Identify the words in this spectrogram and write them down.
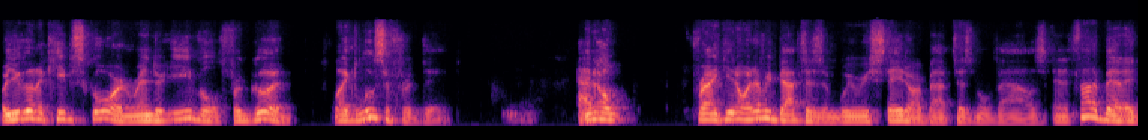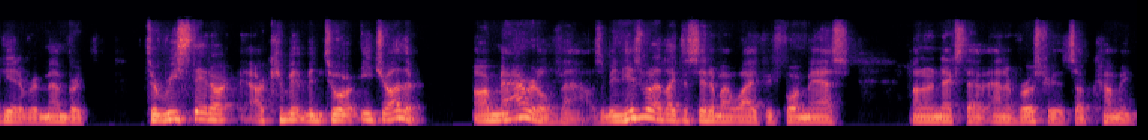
or you're going to keep score and render evil for good, like Lucifer did. You know, Frank, you know, at every baptism, we restate our baptismal vows. And it's not a bad idea to remember to restate our, our commitment to our, each other, our marital vows. I mean, here's what I'd like to say to my wife before Mass on our next anniversary that's upcoming.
